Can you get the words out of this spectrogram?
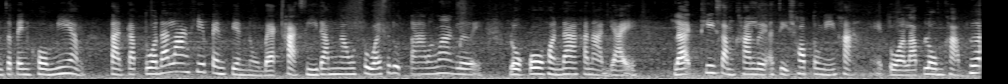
นจะเป็นโครเมียม ตัดกับตัวด้านล่างที่เป็นเปียโนแบ็คค่ะ สีดำเงาสวยสะดุดตามาก ๆ เลย โลโก้ Honda ขนาดใหญ่ และที่สำคัญเลยอจิชอบตรงนี้ค่ะตัวรับลมค่ะ เพื่อ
